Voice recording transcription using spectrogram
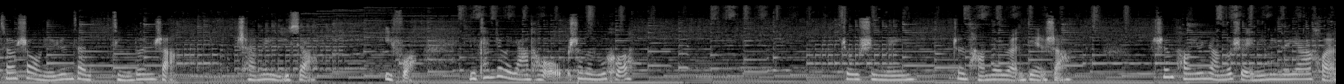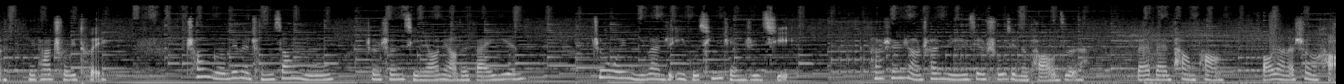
将少女扔在井墩上，谄媚一笑：“义父，你看这个丫头生得如何？”周世明。正躺在软垫上，身旁有两个水灵灵的丫鬟为他捶腿。窗格边的沉香炉正升起袅袅的白烟，周围弥漫着一股清甜之气。他身上穿着一件蜀锦的袍子，白白胖胖，保养的甚好。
